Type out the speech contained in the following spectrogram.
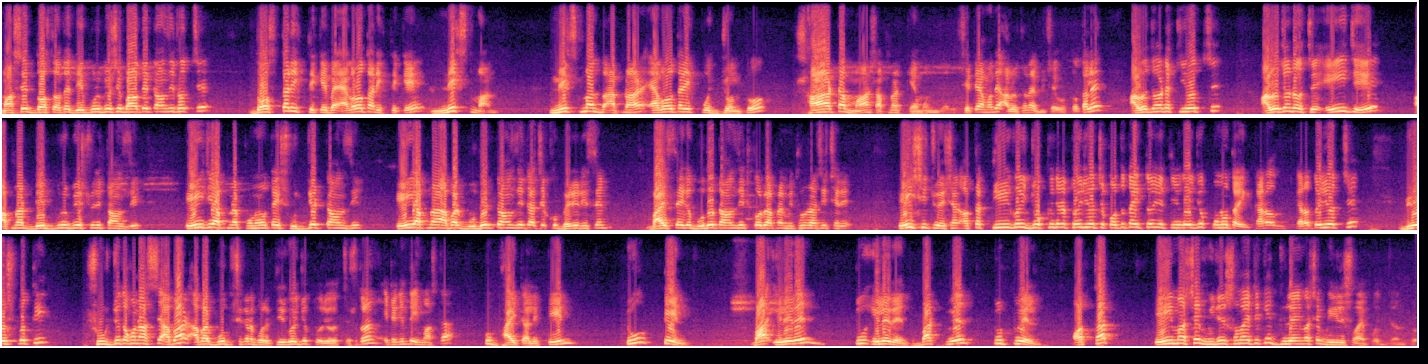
মাসের দশ অর্থাৎ দেবগুরু বৃহস্পতি বারোতে ট্রানজিট হচ্ছে। দশ তারিখ থেকে বা এগারো তারিখ থেকে নেক্সট মান্থ নেক্সট মান্থ আপনার এগারো তারিখ পর্যন্ত সারাটা মাস আপনার কেমন যাবে সেটা আমাদের আলোচনার বিষয়বস্তু। তাহলে আলোচনাটা কি হচ্ছে? আলোচনাটা হচ্ছে এই যে আপনার দেবগুরু বৃহস্পতি ট্রানজিট এই যে আপনার পনেরো তারিখ সূর্যের ট্রানজিট এই আপনার আবার বুধের ট্রানজিট আছে, খুব ভেরি রিসেন্ট বাইশ তারিখে বুধও ট্রানজিট করবে আপনার মিথুন রাশি ছেড়ে। এই সিচুয়েশন অর্থাৎ তীর্ঘই যোগ কিন্তু এটা তৈরি হচ্ছে। কত তারিখ তৈরি হচ্ছে? তীর্ঘই যোগ পনেরো তারিখ কেন কেন তৈরি হচ্ছে? বৃহস্পতি, সূর্য তখন আসছে আবার আবার বুধ সেখানে বলে তীর্ঘই যোগ তৈরি হচ্ছে। সুতরাং এটা কিন্তু এই মাসটা খুব ভাইটাল টেন টু টেন বা ইলেভেন টু ইলেভেন বা টুয়েলভ টু টুয়েলভ অর্থাৎ এই মাসে মিডিল সময় থেকে জুলাই মাসে মিডিল সময় পর্যন্ত।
